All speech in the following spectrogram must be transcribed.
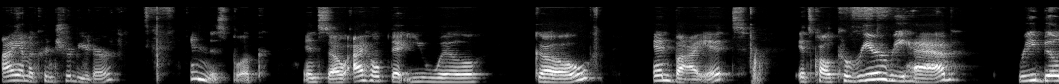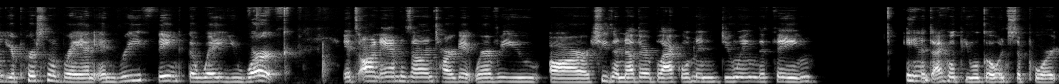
I am a contributor in this book. And so I hope that you will go and buy it. It's called Career Rehab Rebuild Your Personal Brand and Rethink the Way You Work. It's on Amazon, Target, wherever you are. She's another Black woman doing the thing. And I hope you will go and support.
